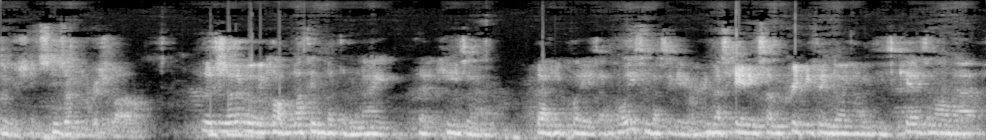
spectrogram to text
de Richleau. Excuse me. There's another movie called Nothing But the Night that he's uh, that he plays a police investigator investigating some creepy thing going on with these kids and all that.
